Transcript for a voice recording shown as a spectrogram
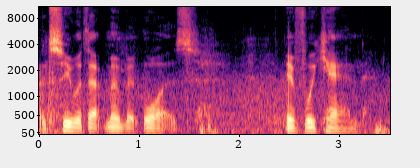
Let's see what that movement was, if we can.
